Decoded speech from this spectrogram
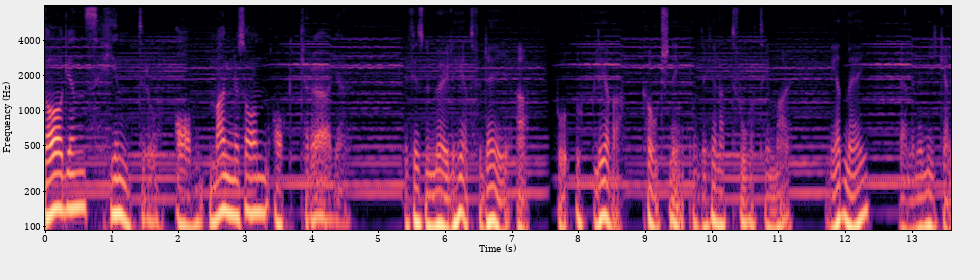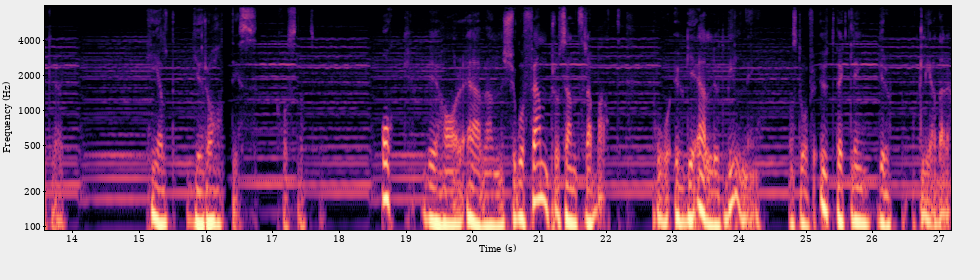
dagens intro av Magnusson och Kröger. Det finns nu möjlighet för dig att få uppleva coachning under hela två timmar med mig eller med Mikael Kröger. Helt gratis. Kostnadsfritt. Och vi har även 25% rabatt på UGL-utbildning som står för utveckling, grupp och ledare.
